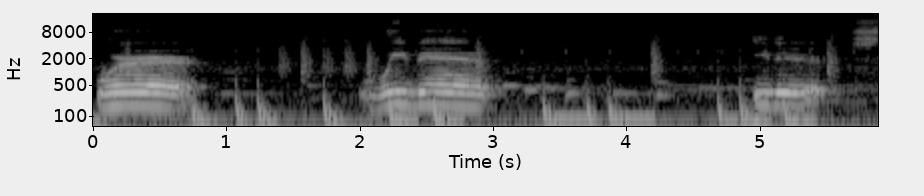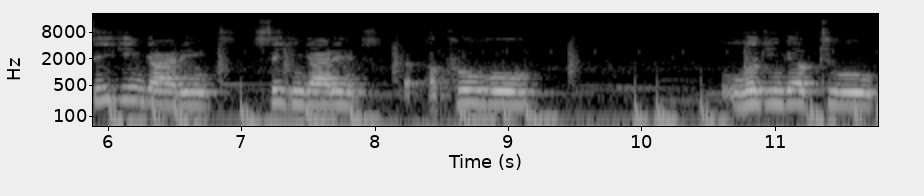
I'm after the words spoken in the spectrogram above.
where we've been either seeking guidance, seeking guidance, approval, looking up to,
